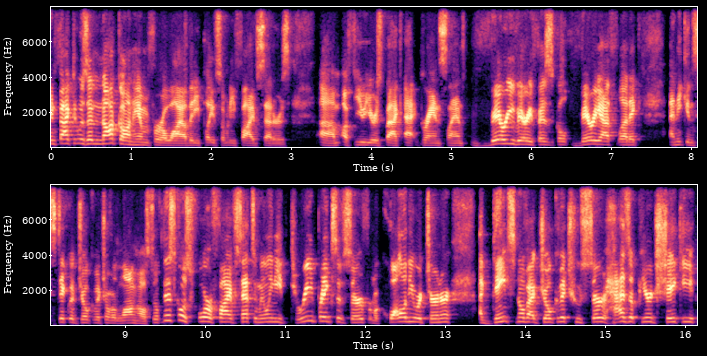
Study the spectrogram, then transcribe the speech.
In fact, it was a knock on him for a while that he played so many five setters um, a few years back at Grand Slams. Very, very physical, very athletic, and he can stick with Djokovic over the long haul. So if this goes four or five sets and we only need three breaks of serve from a quality returner against Novak Djokovic, whose serve has appeared shaky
